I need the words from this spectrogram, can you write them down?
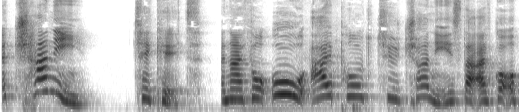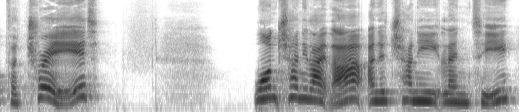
a Channy ticket. And I thought, oh, I pulled two Channys that I've got up for trade. One Channy like that and a Channy lenti.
